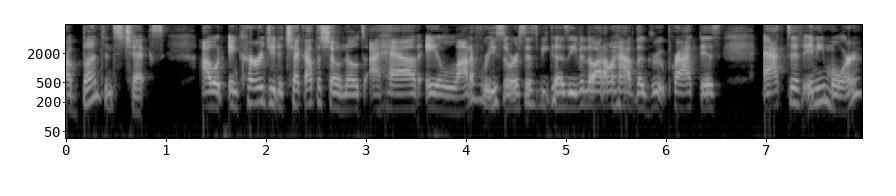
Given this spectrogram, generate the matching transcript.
abundance checks, I would encourage you to check out the show notes. I have a lot of resources because even though I don't have the group practice active anymore,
